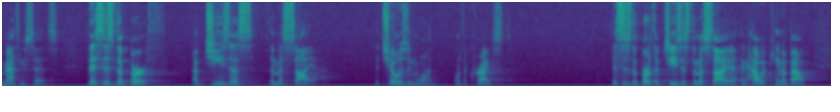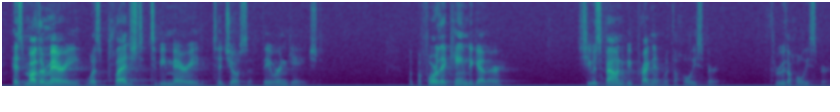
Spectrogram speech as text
Matthew says This is the birth of Jesus the Messiah, the chosen one, or the Christ. This is the birth of Jesus the Messiah and how it came about. His mother Mary was pledged to be married to Joseph. They were engaged. But before they came together, she was found to be pregnant with the Holy Spirit, through the Holy Spirit.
